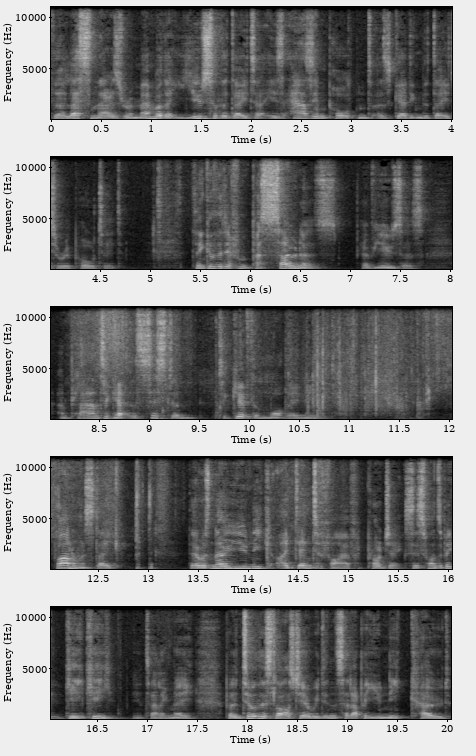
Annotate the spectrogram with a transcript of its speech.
the lesson there is remember that use of the data is as important as getting the data reported. Think of the different personas of users and plan to get the system to give them what they need. Final mistake there was no unique identifier for projects. This one's a bit geeky, you're telling me, but until this last year, we didn't set up a unique code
